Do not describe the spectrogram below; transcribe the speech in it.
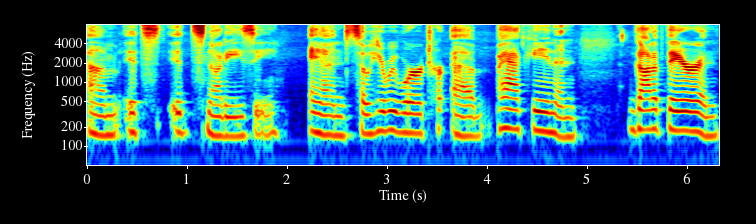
um, it's it's not easy. And so here we were uh, packing and got up there and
